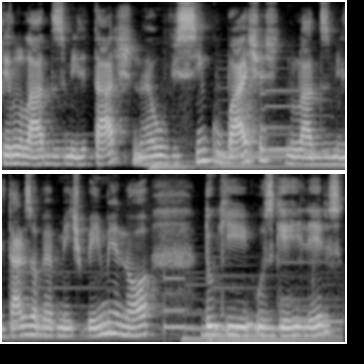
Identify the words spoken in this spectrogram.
pelo lado dos militares, não é? Houve cinco baixas no lado dos militares, obviamente bem menor do que os guerrilheiros.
